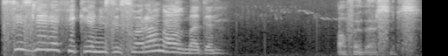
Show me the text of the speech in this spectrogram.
Sizlere fikrinizi soran olmadı. Affedersiniz.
